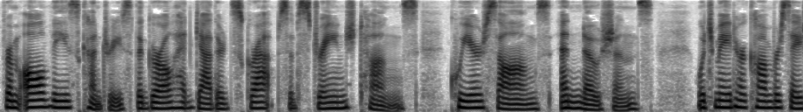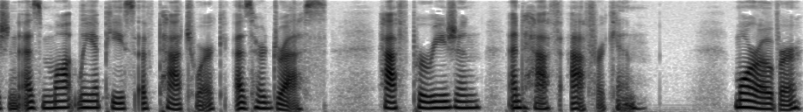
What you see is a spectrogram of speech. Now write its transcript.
From all these countries, the girl had gathered scraps of strange tongues, queer songs, and notions, which made her conversation as motley a piece of patchwork as her dress, half Parisian and half African. Moreover,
